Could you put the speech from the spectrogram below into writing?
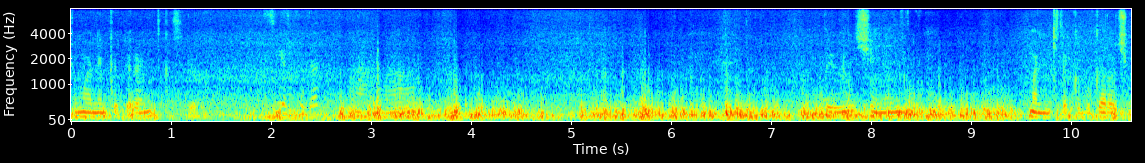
Еще маленькая пирамидка сверху. Сверху, да? Ага. Преувеличение не видно. Маленький такой бугорочек.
